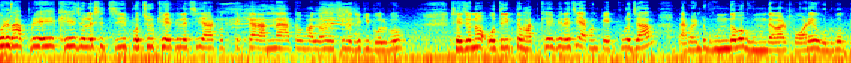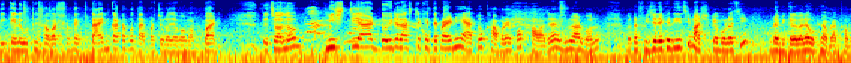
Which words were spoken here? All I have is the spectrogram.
ওরে বাপরে, খেয়ে চলে এসেছি, প্রচুর খেয়ে ফেলেছি, আর প্রত্যেকটা রান্না এত ভালো হয়েছিল যে কি বলব? সেই জন্য অতিরিক্ত ভাত খেয়ে ফেলেছি, এখন পেট পুরো জাম। এখন একটু ঘুম দেবো, ঘুম দেওয়ার পরে উঠবো, বিকেলে উঠে সবার সঙ্গে একটু টাইম কাটাবো, তারপর চলে যাব আমার বাড়ি। তো চলো, মিষ্টি আর দইটা লাস্টে খেতে পারিনি, এত খাবারের পর খাওয়া যায় এগুলো, আর বলো। ওটা ফ্রিজে রেখে দিয়েছি, মাসিকে বলেছি, ওটা বিকেলবেলা উঠে আমরা খাব।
